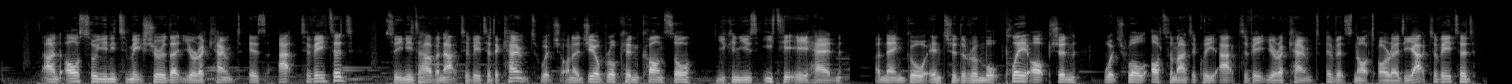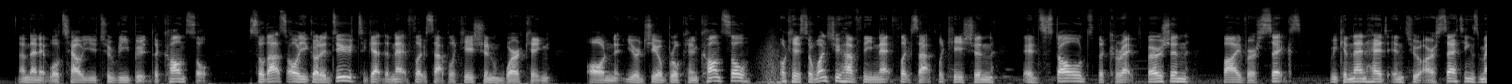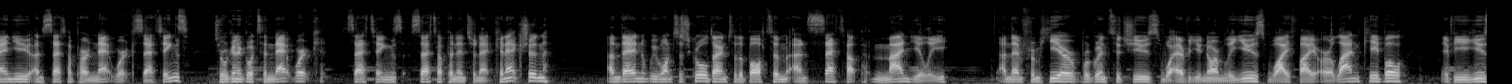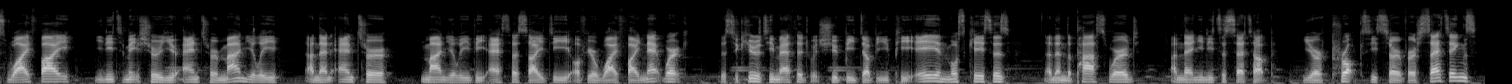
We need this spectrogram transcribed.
And also you need to make sure that your account is activated. So you need to have an activated account, which on a jailbroken console, you can use ETA-hen and then go into the remote play option, which will automatically activate your account if it's not already activated and then it will tell you to reboot the console. So that's all you got to do to get the Netflix application working on your jailbroken console. Okay, so once you have the Netflix application installed, the correct version, 5 or 6, we can then head into our settings menu and set up our network settings. So we're going to go to network settings, set up an internet connection, and then we want to scroll down to the bottom and set up manually. And then from here, we're going to choose whatever you normally use, Wi-Fi or LAN cable. If you use Wi-Fi, you need to make sure you enter manually and then enter manually the SSID of your Wi-Fi network, the security method, which should be WPA in most cases, and then the password. And then you need to set up your proxy server settings.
